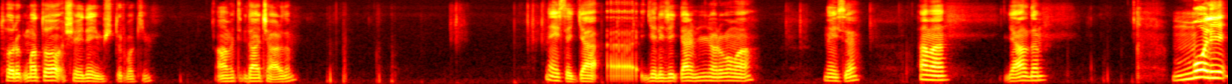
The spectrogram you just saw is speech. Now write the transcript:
Toruk Mato şeydeymiş. Dur bakayım. Ahmet'i bir daha çağırdım. Neyse ya gelecekler bilmiyorum ama neyse. Hemen geldim. Molly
